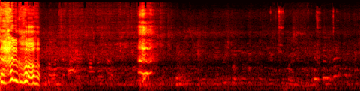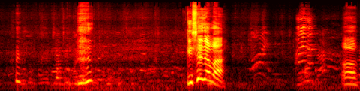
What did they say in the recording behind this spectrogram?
কার গো? কিসে যাবা? ও।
